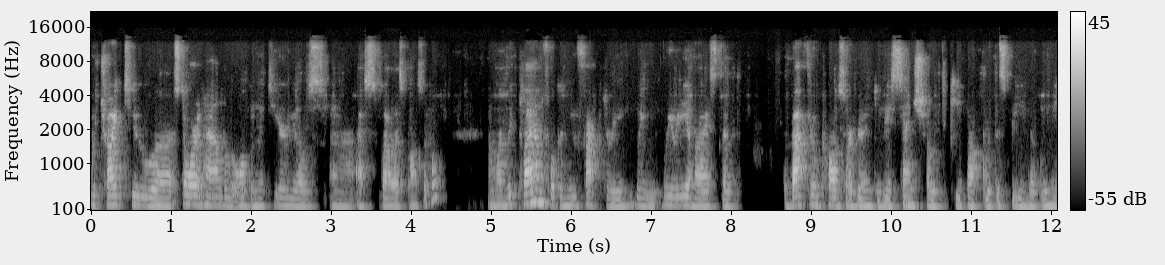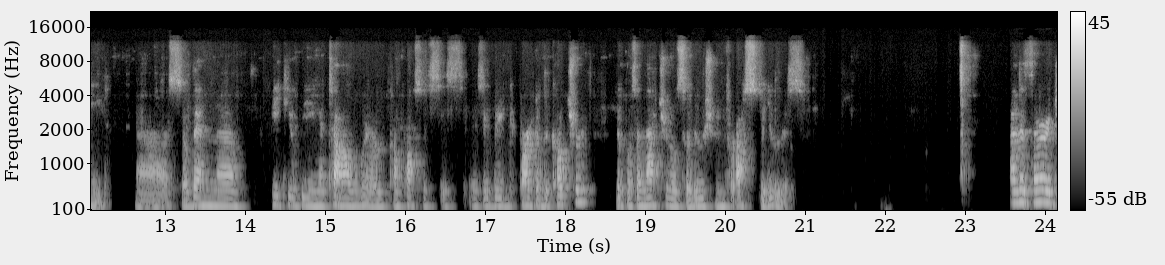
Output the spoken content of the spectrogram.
we try to uh, store and handle all the materials uh, as well as possible. And when we plan for the new factory, we, we realized that the bathroom pods are going to be essential to keep up with the speed that we need. Uh, so then uh, being a town where composites is, is a big part of the culture, it was a natural solution for us to do this. And the third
